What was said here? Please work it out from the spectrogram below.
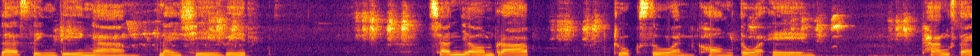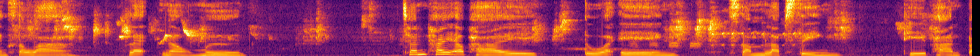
และสิ่งดีงามในชีวิต ฉันยอมรับทุกส่วนของตัวเอง ทั้งแสงสว่างและเงามืด ฉันให้อภัยตัวเอง สำหรับสิ่งที่ผ่านไป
